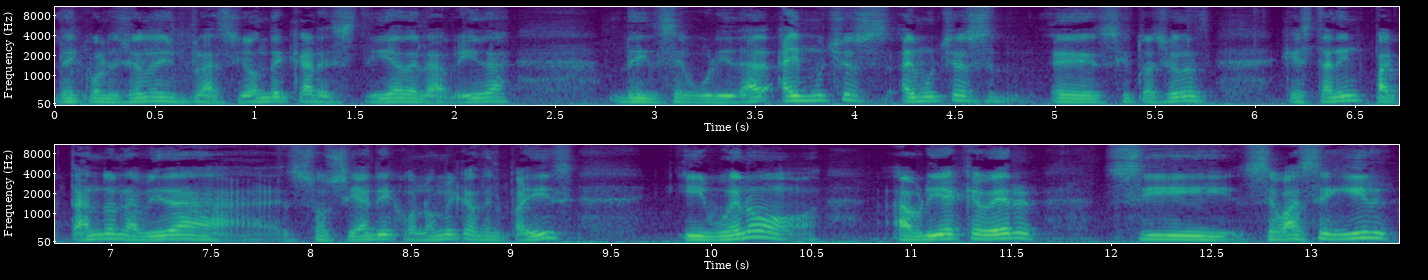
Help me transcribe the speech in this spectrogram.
de condiciones de inflación, de carestía de la vida, de inseguridad. Hay muchos, hay muchas eh, situaciones que están impactando en la vida social y económica del país. Y bueno, habría que ver si se va a seguir,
